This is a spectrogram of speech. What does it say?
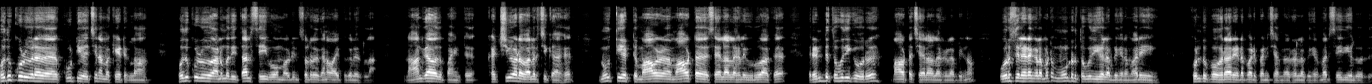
பொதுக்குழுவில் கூட்டி வச்சு நம்ம கேட்டுக்கலாம். பொதுக்குழு அனுமதித்தால் செய்வோம் அப்படின்னு சொல்றதுக்கான வாய்ப்புகள் இருக்கலாம். நான்காவது பாயிண்ட்டு கட்சியோட வளர்ச்சிக்காக 108 மாவ மாவட்ட செயலாளர்களை உருவாக்க ரெண்டு தொகுதிக்கு ஒரு மாவட்ட செயலாளர்கள் அப்படின்னும், ஒரு சில இடங்களில் மட்டும் மூன்று தொகுதிகள் அப்படிங்கிற மாதிரி கொண்டு போகிறார் எடப்பாடி பழனிசாமி அவர்கள் அப்படிங்கிற மாதிரி செய்திகள் வருது.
